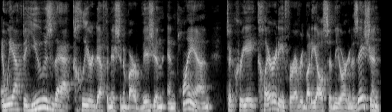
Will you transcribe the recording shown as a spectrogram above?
And we have to use that clear definition of our vision and plan to create clarity for everybody else in the organization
